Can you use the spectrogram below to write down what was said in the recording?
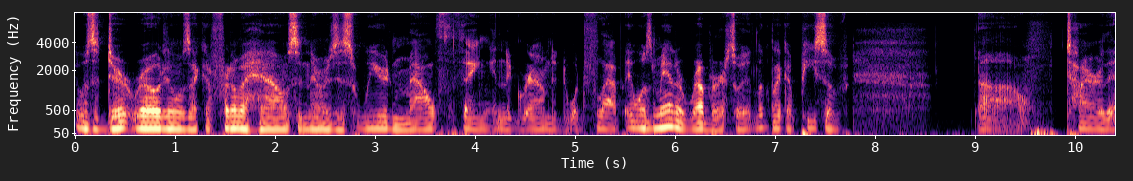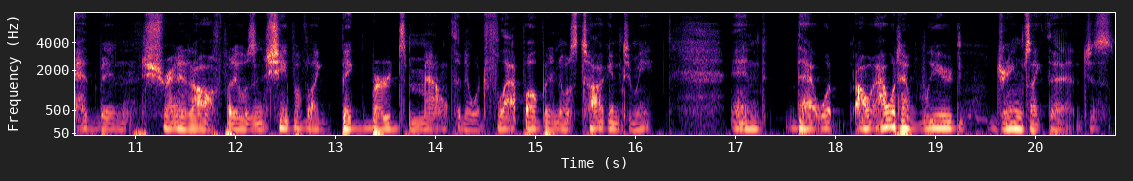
it was a dirt road and it was like in front of a house and there was this weird mouth thing in the ground that would flap. It was made of rubber, so it looked like a piece of uh, tire that had been shredded off, but it was in shape of like Big Bird's mouth and it would flap open and it was talking to me. And that would I would have weird dreams like that, just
